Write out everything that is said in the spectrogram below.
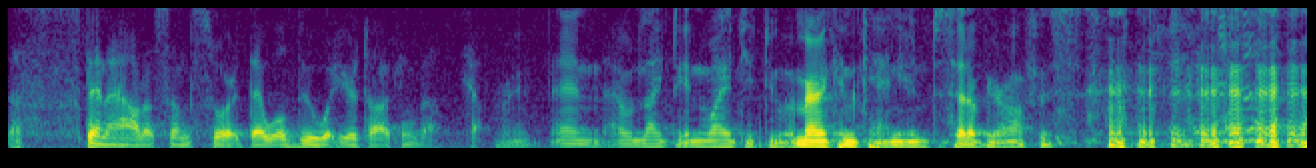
a spin out of some sort that will do what you're talking about. Yeah. Right. And I would like to invite you to American Canyon to set up your office.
